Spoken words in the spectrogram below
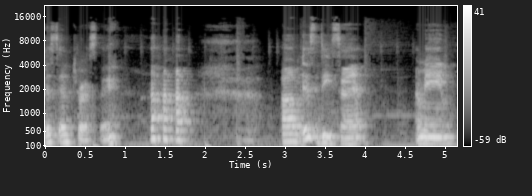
It's interesting. um, it's decent. I mean,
